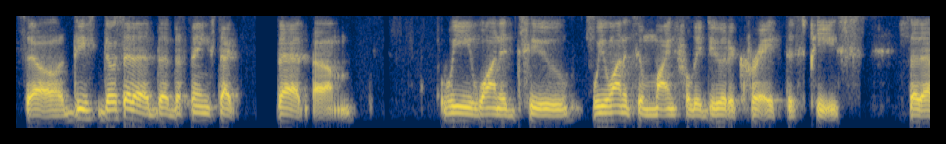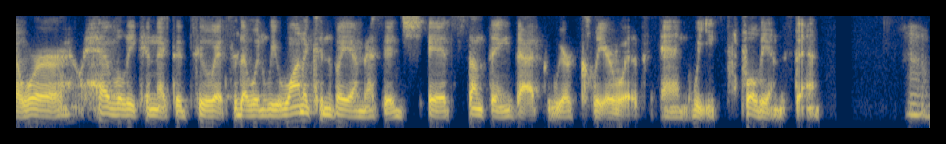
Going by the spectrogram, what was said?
So these those are the, the, the things that that um, we wanted to we wanted to mindfully do to create this piece so that we're heavily connected to it so that when we want to convey a message it's something that we're clear with and we fully understand. Oh.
